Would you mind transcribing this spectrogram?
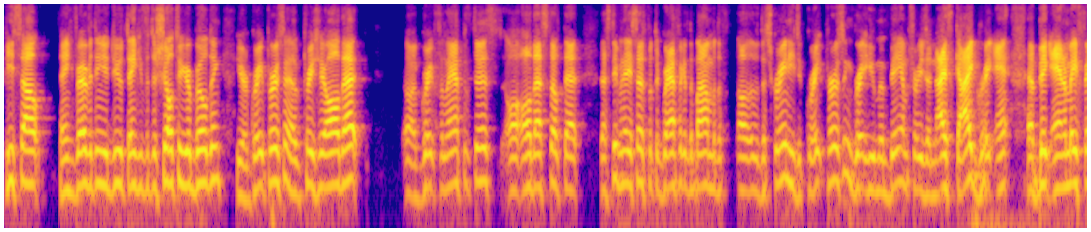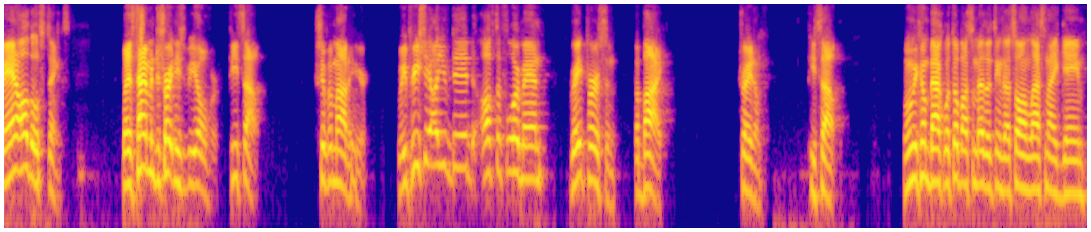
Peace out. Thank you for everything you do. Thank you for the shelter you're building. You're a great person. I appreciate all that. Uh, great philanthropist. All, all, that stuff that that Stephen A. says. Put the graphic at the bottom of the uh, the screen. He's a great person, great human being. I'm sure he's a nice guy, great, an- a big anime fan. All those things. But his time in Detroit needs to be over. Peace out. Ship him out of here. We appreciate all you did off the floor, man. Great person. Bye bye. Trade him. Peace out. When we come back, we'll talk about some other things I saw in last night's game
